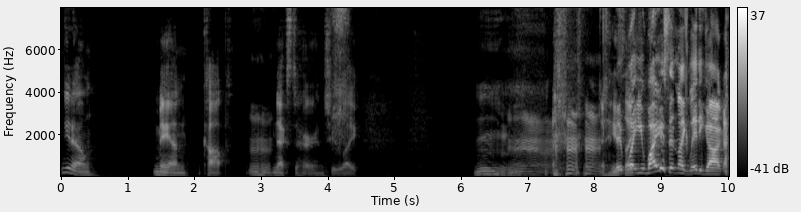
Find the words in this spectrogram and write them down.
you know, man cop Mm-hmm. next to her, and she's like. Mm. he's It- why, like, why are you sitting like Lady Gaga?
